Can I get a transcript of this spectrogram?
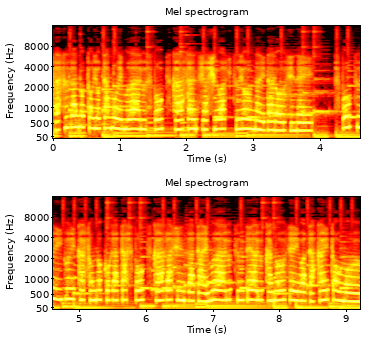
さすがのトヨタも MR スポーツカー3車種は必要ないだろうしねスポーツ EV かその小型スポーツカーが新型 MR2 である可能性は高いと思う。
